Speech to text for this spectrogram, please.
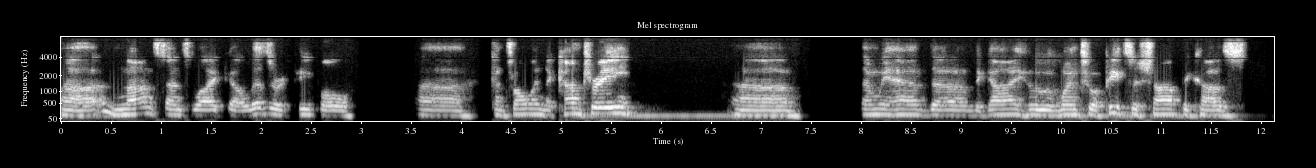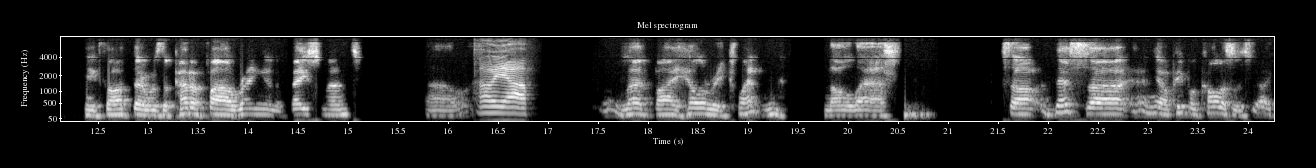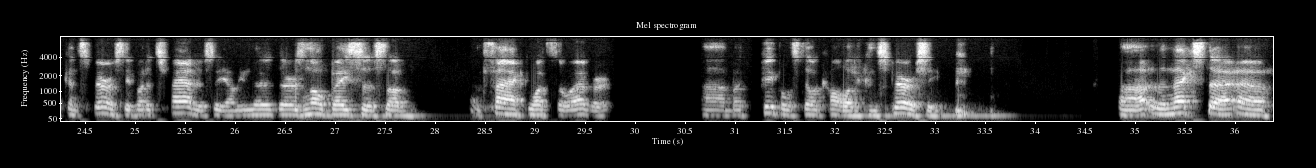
uh, nonsense like uh, lizard people uh, controlling the country. Uh, then we had the guy who went to a pizza shop because he thought there was a pedophile ring in the basement. oh, yeah. Led by Hillary Clinton, no less. So this, uh, you know, people call this a conspiracy, but it's fantasy. I mean, there, there's no basis of fact whatsoever uh, but people still call it a conspiracy. uh, the next uh, uh,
